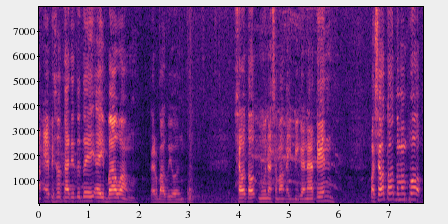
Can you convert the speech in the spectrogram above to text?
Ang episode natin today ay bawang. Pero bago yun, shoutout muna sa mga kaibigan natin. Pa-shoutout naman po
